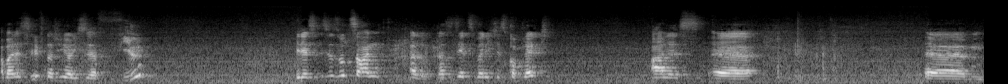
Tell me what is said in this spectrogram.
aber das hilft natürlich noch nicht sehr viel. Das ist ja sozusagen, also das ist jetzt, wenn ich das komplett alles, äh, ähm,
